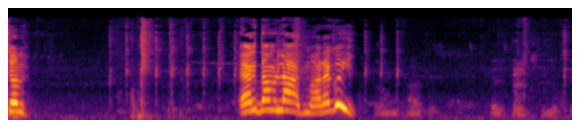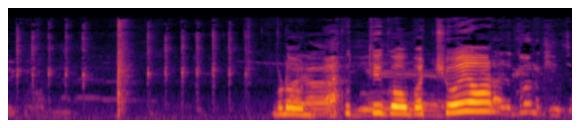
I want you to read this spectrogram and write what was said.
चल। एकदम लात मारे कोई। बड़ो कुत्ते को बच्चो यार। दोनों खींच।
